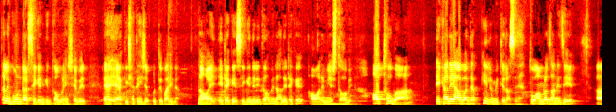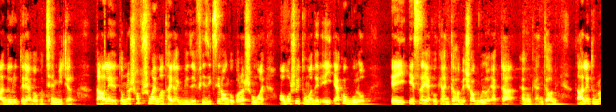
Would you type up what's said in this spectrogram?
তাহলে ঘণ্টার সেকেন্ড কিন্তু আমরা হিসাবের একই সাথে হিসাব করতে পারি না। না হয় এটাকে সেকেন্ডে নিতে হবে, না হলে এটাকে আওয়ারে নিয়ে আসতে হবে। অথবা, এখানে আবার দেখো কিলোমিটার আছে। তো আমরা জানি যে দূরত্বের একক হচ্ছে মিটার। তাহলে তোমরা সব সময় মাথায় রাখবে যে ফিজিক্সের অঙ্ক করার সময় অবশ্যই তোমাদের এই এককগুলো, এই এসআই এককে আনতে হবে, সবগুলো একটা এককে আনতে হবে। তাহলে তোমরা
